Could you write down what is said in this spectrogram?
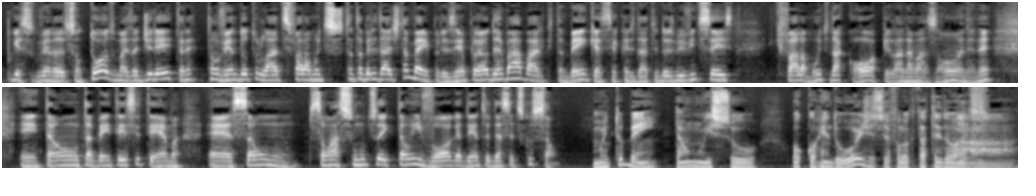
porque esses governadores são todos, mas a direita, né? Estão vendo do outro lado se falar muito de sustentabilidade também. Por exemplo, o Helder Barbalho, que também quer ser candidato em 2026, que fala muito da COP lá na Amazônia, né? Então também tem esse tema. É, são, são assuntos aí que estão em voga dentro dessa discussão. Muito bem. Então isso ocorrendo hoje? Você falou que está tendo a.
